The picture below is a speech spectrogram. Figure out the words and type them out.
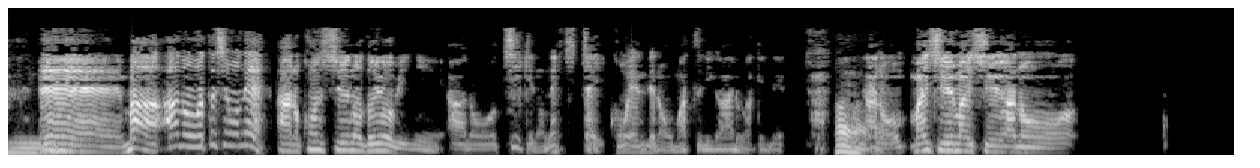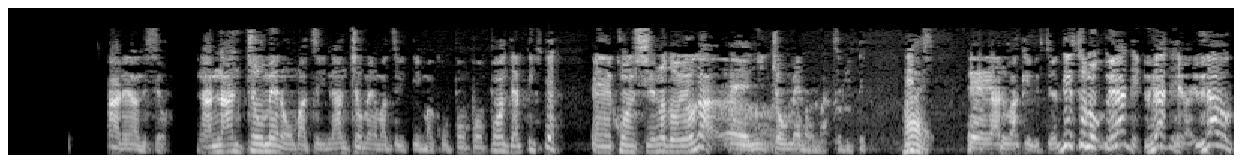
うんええまあ、あの、私もね、あの、今週の土曜日に、あの、地域のね、ちっちゃい公園でのお祭りがあるわけで、はいはい。あの、毎週毎週、あの、あれなんですよ。な何丁目のお祭り、何丁目のお祭りって今、こう、ポンポンポンってやってきて、えー今週の土曜が、えー、2丁目のお祭りって、ね、はい。えーやるわけですよ。で、その裏で、裏では、裏は、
